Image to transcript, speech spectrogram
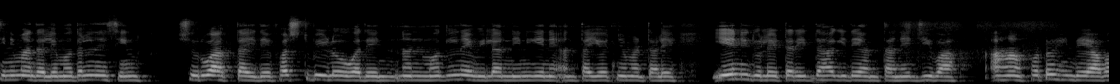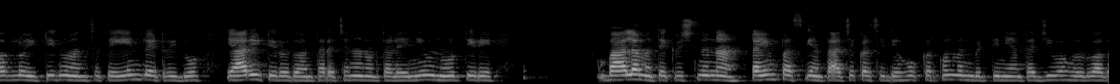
ಸಿನಿಮಾದಲ್ಲಿ ಮೊದಲನೇ ಸೀನ್ ಶುರು ಇದೆ. ಫಸ್ಟ್ ಬೀಳೋವದೆ ನನ್ನ ಮೊದಲನೇ ವಿಲನ್ ನಿನಗೇನೆ ಅಂತ ಯೋಚನೆ ಮಾಡ್ತಾಳೆ. ಏನಿದು ಲೆಟರ್ ಇದ್ದಾಗಿದೆ ಅಂತಾನೆ ಜೀವ. ಹಾಂ ಫೋಟೋ ಹಿಂದೆ ಯಾವಾಗಲೂ ಇಟ್ಟಿದ್ರು ಅನಿಸುತ್ತೆ. ಏನು ಲೆಟ್ರ್ ಇದು? ಯಾರು ಇಟ್ಟಿರೋದು ಅಂತ ರಚನಾ ನೋಡ್ತಾಳೆ. ನೀವು ನೋಡ್ತೀರಿ. ಬಾಲ ಮತ್ತು ಕೃಷ್ಣನ ಟೈಮ್ ಪಾಸ್ಗೆ ಅಂತ ಆಚೆ ಕಳಿಸಿದ್ದೆ. ಹೋಗಿ ಕರ್ಕೊಂಡು ಬಂದುಬಿಡ್ತೀನಿ ಅಂತ ಜೀವ ಹೊರಡುವಾಗ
